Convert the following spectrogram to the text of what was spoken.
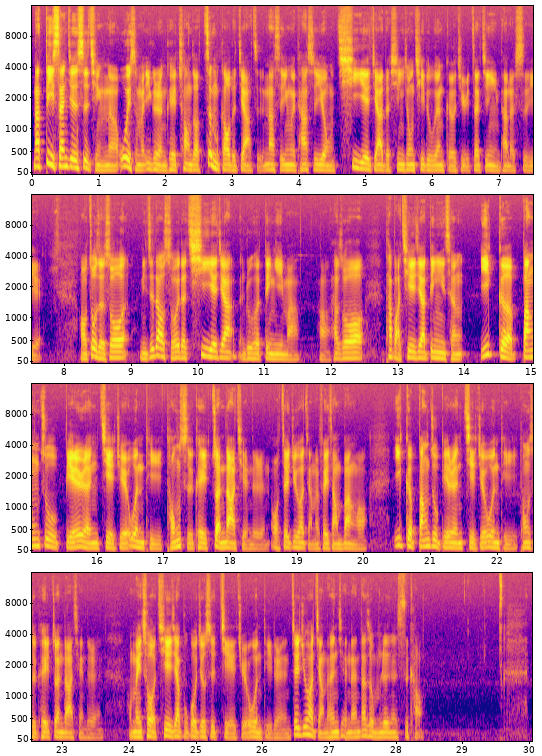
那第三件事情呢？为什么一个人可以创造这么高的价值？那是因为他是用企业家的心胸、气度跟格局在经营他的事业。好，作者说，你知道所谓的企业家如何定义吗？好，他说他把企业家定义成一个帮助别人解决问题，同时可以赚大钱的人。哦，这句话讲得非常棒哦，一个帮助别人解决问题，同时可以赚大钱的人。哦，没错，企业家不过就是解决问题的人。这句话讲得很简单，但是我们认真思考，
